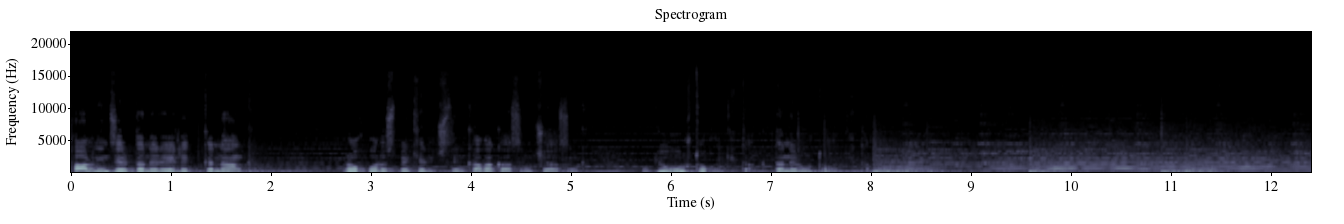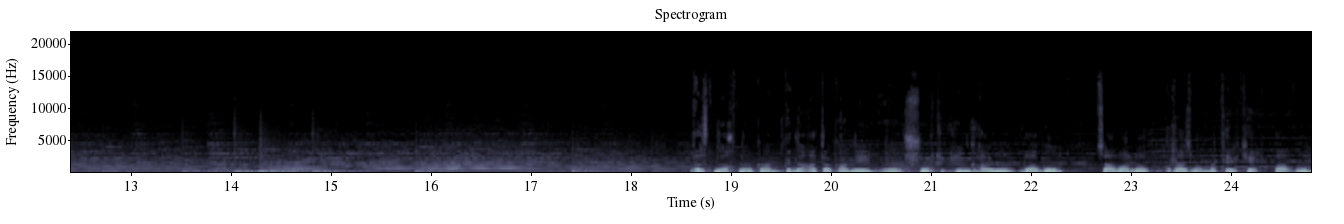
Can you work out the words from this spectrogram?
թալին ձեր տները ելեք գնանք հրողորս մենք էլի չտենք քաղաք ասենք չի ասենք գյուղ ուր թողենք գիտանք տներ ուր թողենք գիտանք ըստ նախնական գնահատականի շուրջ 500 վագոն ծավալով ռազմամթերք էր պահվում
